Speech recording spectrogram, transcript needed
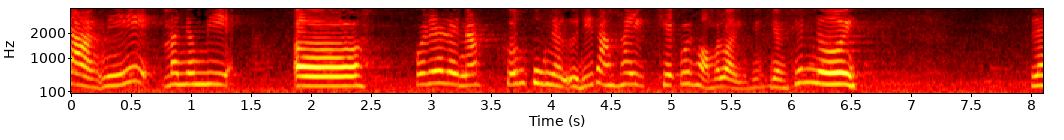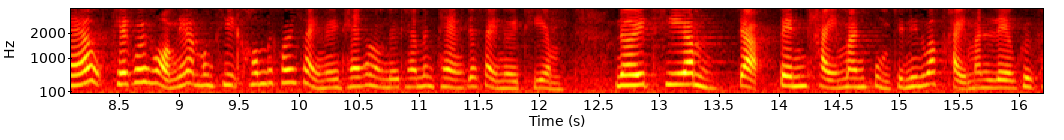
จากนี้มันยังมี เอ่อเขาเรียกอะไรนะเครื่องปรุงอย่างอื่นที่ทำให้เค้กกล้วยหอมอร่อย อย่างเช่นเนย แล้วเค้กกล้วยหอมเนี่ยบางทีเขาไม่ค่อยใส่เนยแท้กันหรอกเนยแท้มันแพงจะใส่เนยเทียม เนยเทียมจะเป็นไขมันกลุ่มชนิดว่าไขมันเลวคือไข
